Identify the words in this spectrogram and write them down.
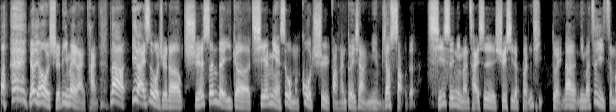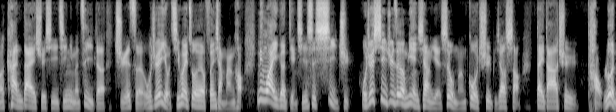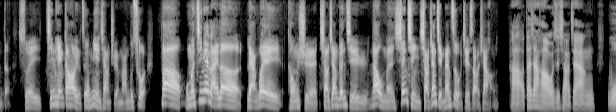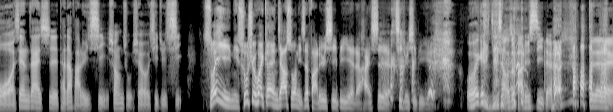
邀请到我学弟妹来谈。那一来是我觉得学生的一个切面，是我们过去访谈对象里面比较少的。其实你们才是学习的本体，对。那你们自己怎么看待学习以及你们自己的抉择？我觉得有机会做这个分享蛮好。另外一个点其实是戏剧。我觉得戏剧这个面向也是我们过去比较少带大家去讨论的，所以今天刚好有这个面向，觉得蛮不错。那我们今天来了两位同学，小江跟婕妤。那我们先请小江简单自我介绍一下好了。好，大家好，我是小江，我现在是台大法律系双主修戏剧系。所以你出去会跟人家说你是法律系毕业的，还是戏剧系毕业？我会跟人家讲我是法律系的，对对对，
